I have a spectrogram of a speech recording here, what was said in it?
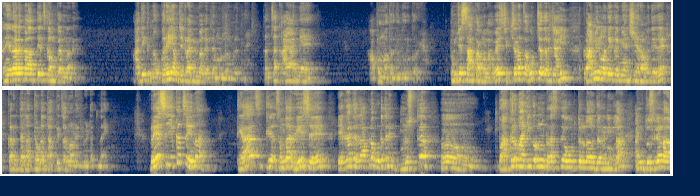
आणि येणाऱ्या काळात तेच काम करणार आहे. अधिक नोकरही आमच्या ग्रामीण भागातल्या मुलांना मिळत नाही. त्यांचा काय अन्याय? आहे आपण मात्र ते दूर करूया. तुमचे साथ आम्हाला हवे शिक्षणाचा उच्च दर्जाही ग्रामीणमध्ये कमी आणि शहरामध्ये आहे कारण त्यांना तेवढं ताकदीचं नॉलेज भेटत नाही. रेस एकच आहे ना. त्याच समजा रेस आहे एखाद्याला आपलं कुठेतरी नुसतं भाकरभाजी करून रस्त्यावर उतरलं रनिंगला आणि दुसऱ्याला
